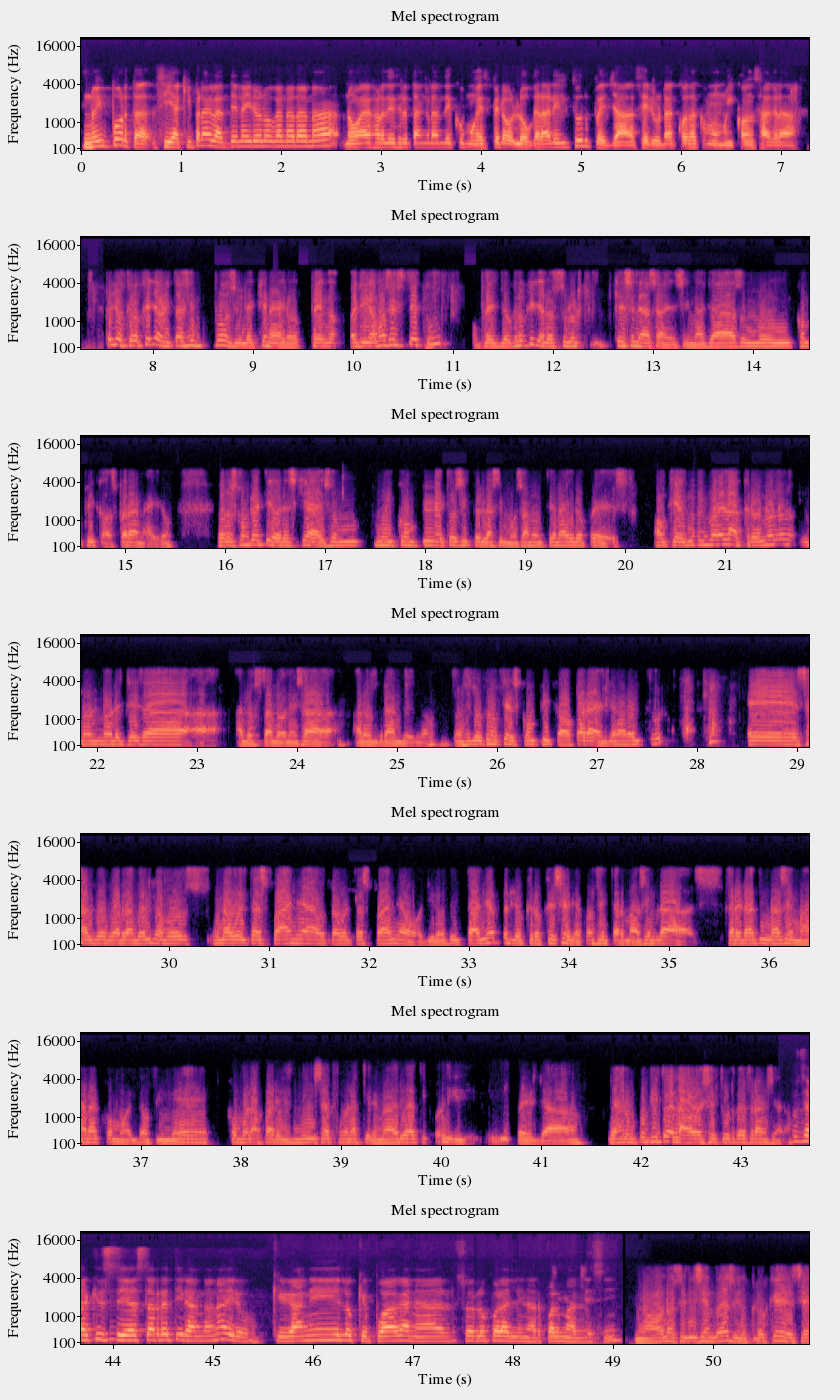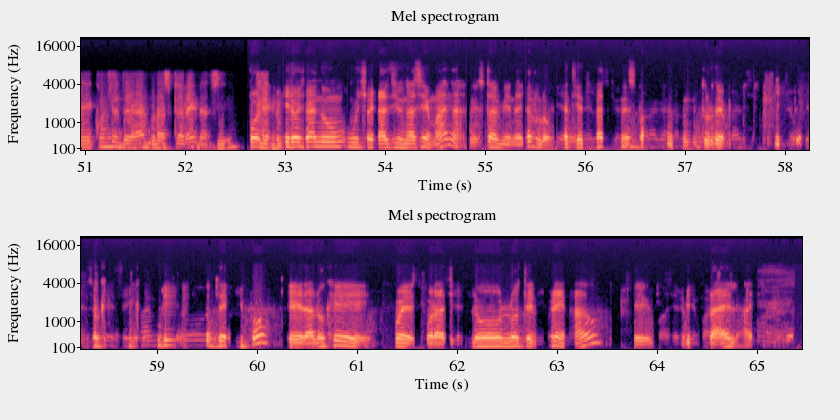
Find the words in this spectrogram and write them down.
No importa, si aquí para adelante Nairo no ganara nada, no va a dejar de ser tan grande como es, pero lograr el tour, pues ya sería una cosa como muy consagrada. Pues yo creo que ya ahorita es imposible que Nairo, pues no, pues digamos este tour, pues yo creo que ya los tours que se le avecinan ya son muy complicados para Nairo. Todos los competidores que hay son muy completos y pues lastimosamente Nairo pues, aunque es muy bueno en la crono, no, no, no les llega a, a los talones a, a los grandes, ¿no? Entonces yo creo que es complicado para él ganar el tour. Eh, salvo guardando, digamos, una vuelta a España, otra vuelta a España o Giro de Italia, pero yo creo que sería concentrar más en las carreras de una semana, como el Dauphiné, como la París-Niza, como la Tirreno Adriático, y, y pues ya dejar un poquito de lado ese Tour de Francia, ¿no? O sea que usted ya está retirando a Nairo, que gane lo que pueda ganar solo para llenar palmares, ¿sí? No, no estoy diciendo eso, yo creo que se debe concentrar en algunas carreras, ¿sí? Por Que- ejemplo, ganó muchas carreras de una semana, eso también hay que verlo. Ya tiene las opciones para ganar un Tour de Francia. Y yo pienso que ese cambio de equipo, que era lo que, pues, por así decirlo, lo tenía frenado, eh, va a ser bien para él.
